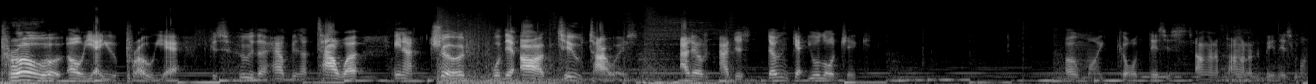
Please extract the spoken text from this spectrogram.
pro. Oh yeah, you pro, yeah. Because who the hell builds a tower in a church where there are two towers? I don't, I just don't get your logic. Oh my god, this is, I'm gonna, I'm gonna be in this one.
